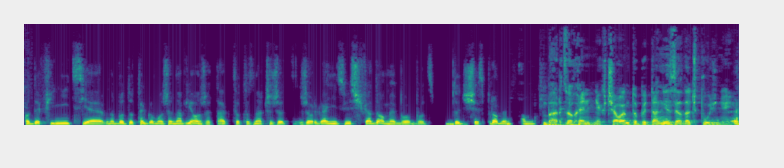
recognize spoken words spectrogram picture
o definicję, no bo do tego może nawiążę, tak? Co to znaczy, że, że organizm jest świadomy, bo, bo do dzisiaj jest problem tam. Bardzo chętnie. Chciałem to pytanie zadać później.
